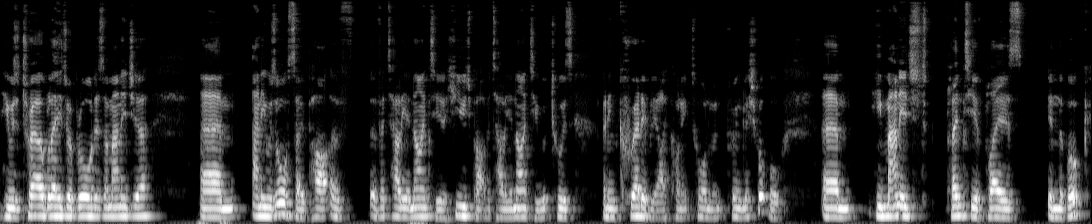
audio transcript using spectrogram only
he was a trailblazer abroad as a manager. Um, and he was also part of, of Italia 90, a huge part of Italia 90, which was an incredibly iconic tournament for English football. Um, he managed plenty of players in the book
